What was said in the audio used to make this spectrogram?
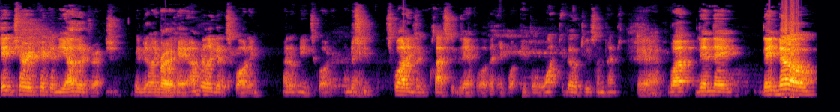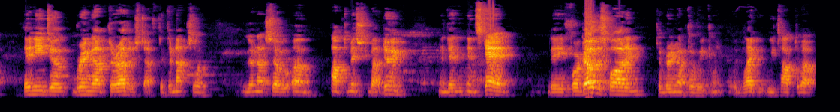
they'd cherry pick in the other direction. They'd be like, Right. okay, I'm really good at squatting. I don't need squatting. I'm just squatting's a classic example of I think what people want to go to sometimes. Yeah. But then they they know they need to bring up their other stuff that they're not so they're not so um, optimistic about doing, and then instead they forego the squatting to bring up their weak link. Like we talked about,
